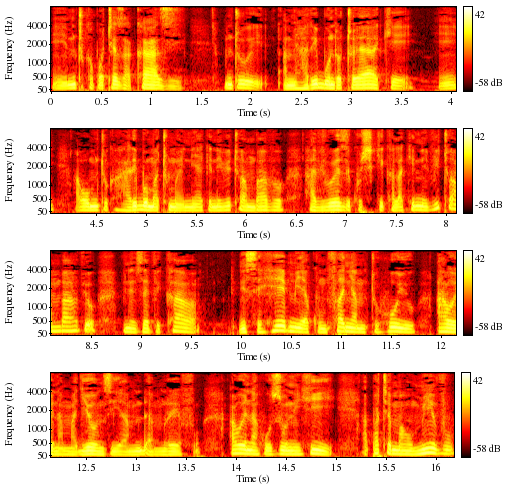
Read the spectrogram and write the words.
e, mtu kapoteza kazi mtu ameharibu ndoto yake eh, au mtu kaharibu matumaini yake. Ni vitu ambavyo haviwezi kushikika lakini vitu ambavyo vinaweza vikawa ni sehemu ya kumfanya mtu huyu awe na majonzi ya muda mrefu awe na huzuni hii apate maumivu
